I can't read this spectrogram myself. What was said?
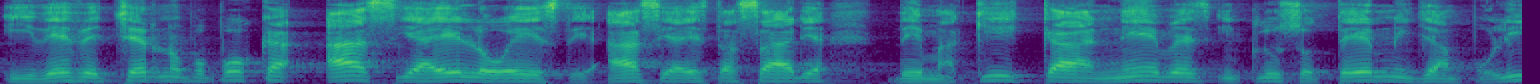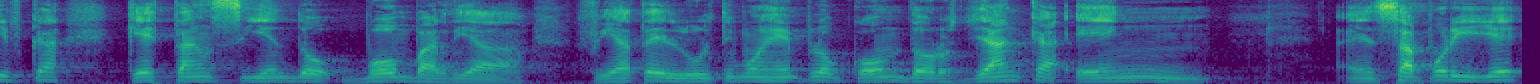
y desde Chernopopovka hacia el oeste, hacia estas áreas de Makika, Neves, incluso Terni, Yampolivka, que están siendo bombardeadas. Fíjate el último ejemplo con Dorosyanka en, en Zaporille,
